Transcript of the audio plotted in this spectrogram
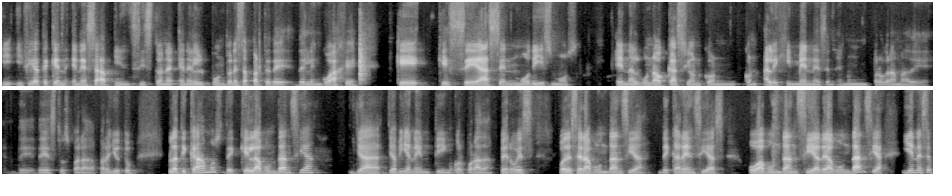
Y, y fíjate que en, en, esa, insisto, en el, en el, punto, en esa parte de, del lenguaje, que, que se hacen modismos en alguna ocasión con, con Ale Jiménez en, un programa de, de, de estos para, para, YouTube, platicábamos de que la abundancia ya, ya viene en ti incorporada, pero es, puede ser abundancia de carencias o abundancia de abundancia. Y en ese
